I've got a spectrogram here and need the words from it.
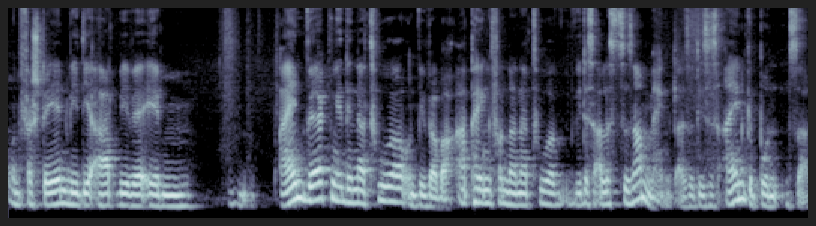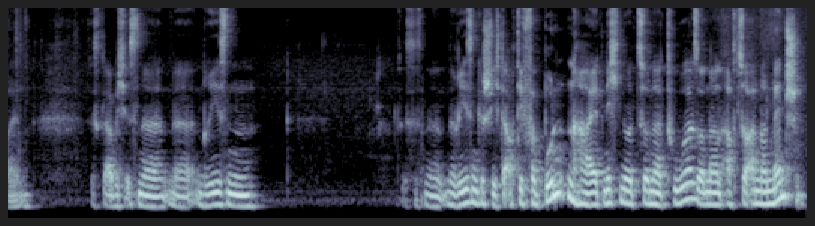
und verstehen, wie die Art, wie wir eben einwirken in die Natur und wie wir aber auch abhängen von der Natur, wie das alles zusammenhängt. Also dieses Eingebundensein, das glaube ich ist eine, eine, ein Riesen, das ist eine, eine Riesengeschichte. Auch die Verbundenheit nicht nur zur Natur, sondern auch zu anderen Menschen.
